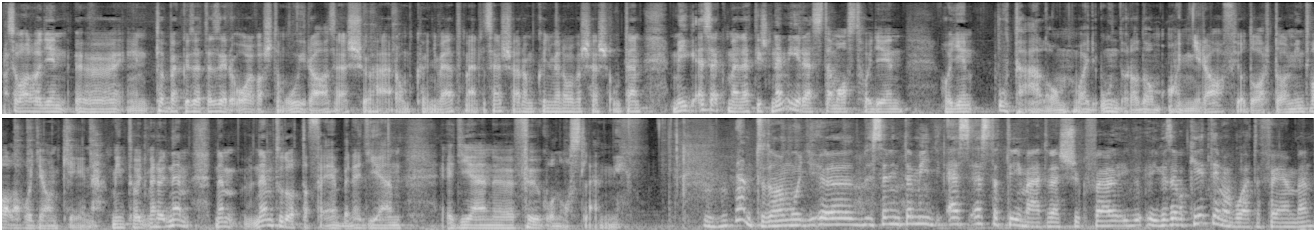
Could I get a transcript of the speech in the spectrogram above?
Szóval, hogy én, ö, én többek között ezért olvastam újra az első három könyvet, mert az első három könyv olvasása után még ezek mellett is nem éreztem azt, hogy én, hogy én utálom, vagy undorodom annyira a Fyodortól, mint valahogyan kéne. Mint hogy, mert hogy nem, nem, nem tudott a fejemben egy ilyen, egy ilyen főgonosz lenni. Uh-huh. Nem tudom, hogy ö, szerintem így ezt, ezt a témát vessük fel. Igazából két téma volt a fejemben,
